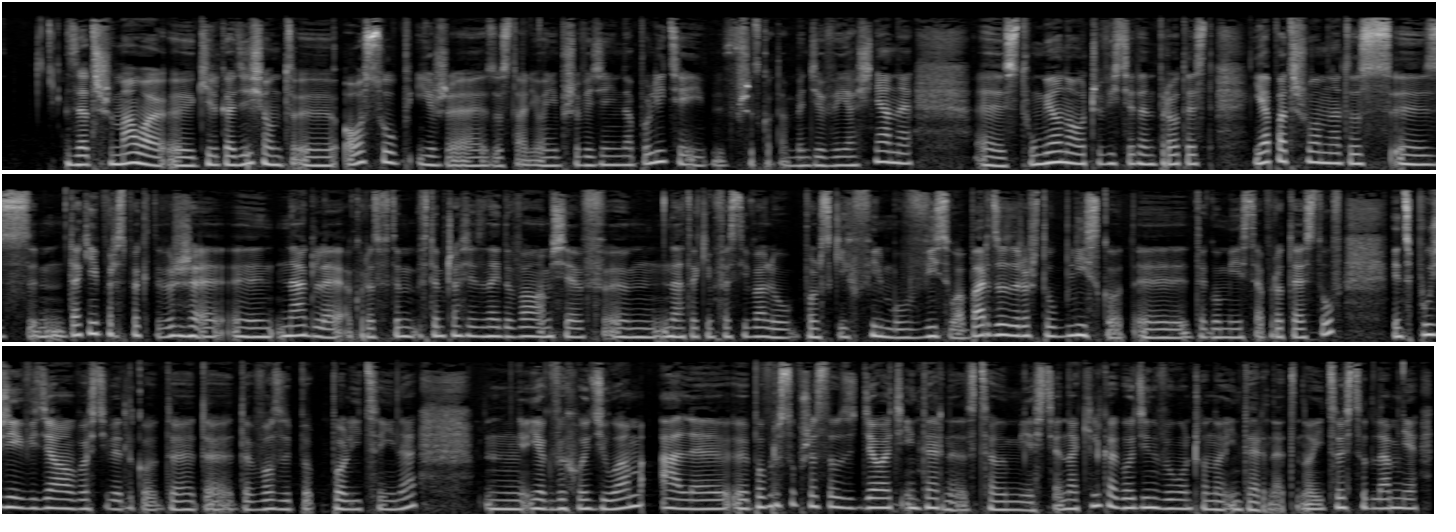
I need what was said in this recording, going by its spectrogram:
zatrzymała y, kilkadziesiąt y, osób i że zostali oni przewiezieni na policję i wszystko tam będzie wyjaśniane. Y, stłumiono oczywiście ten protest. Ja patrzyłam na to z, z takiej perspektywy, że nagle akurat w tym, w tym czasie znajdowałam się w, na takim festiwalu polskich filmów Wisła, bardzo zresztą blisko tego miejsca protestów, więc później widziałam właściwie tylko te, te, te wozy policyjne, mm, jak wychodziłam, ale po prostu przestał działać internet w całym mieście. Na kilka godzin wyłączyłam wyłączono internet. No i coś, co dla mnie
